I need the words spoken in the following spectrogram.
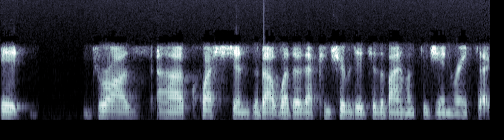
it draws uh, questions about whether that contributed to the violence of January 6th.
